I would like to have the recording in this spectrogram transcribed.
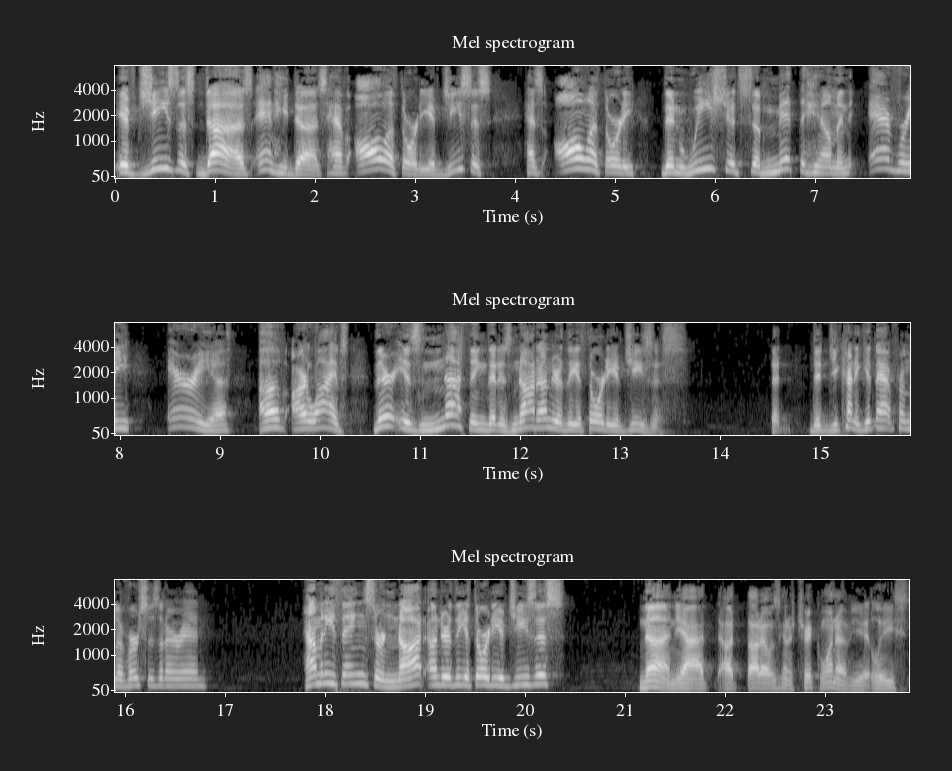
If Jesus does, and he does, have all authority, if Jesus has all authority, then we should submit to him in every area of our lives. There is nothing that is not under the authority of Jesus. That, did you kind of get that from the verses that I read? How many things are not under the authority of Jesus? None. Yeah, I, I thought I was going to trick one of you at least.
